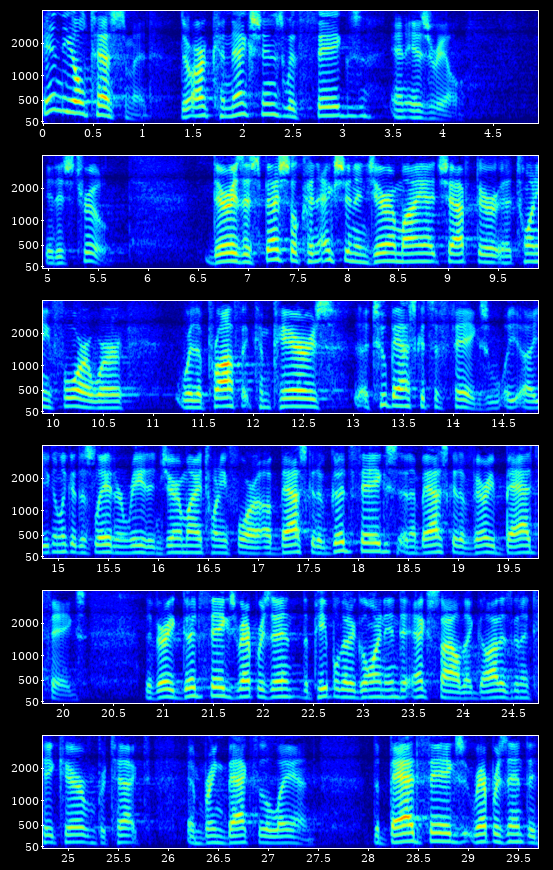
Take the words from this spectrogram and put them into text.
In the Old Testament, there are connections with figs and Israel. It is true. There is a special connection in Jeremiah chapter uh, 24 where, where the prophet compares uh, two baskets of figs. Uh, you can look at this later and read in Jeremiah 24 a basket of good figs and a basket of very bad figs. The very good figs represent the people that are going into exile that God is going to take care of and protect and bring back to the land. The bad figs represent the,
